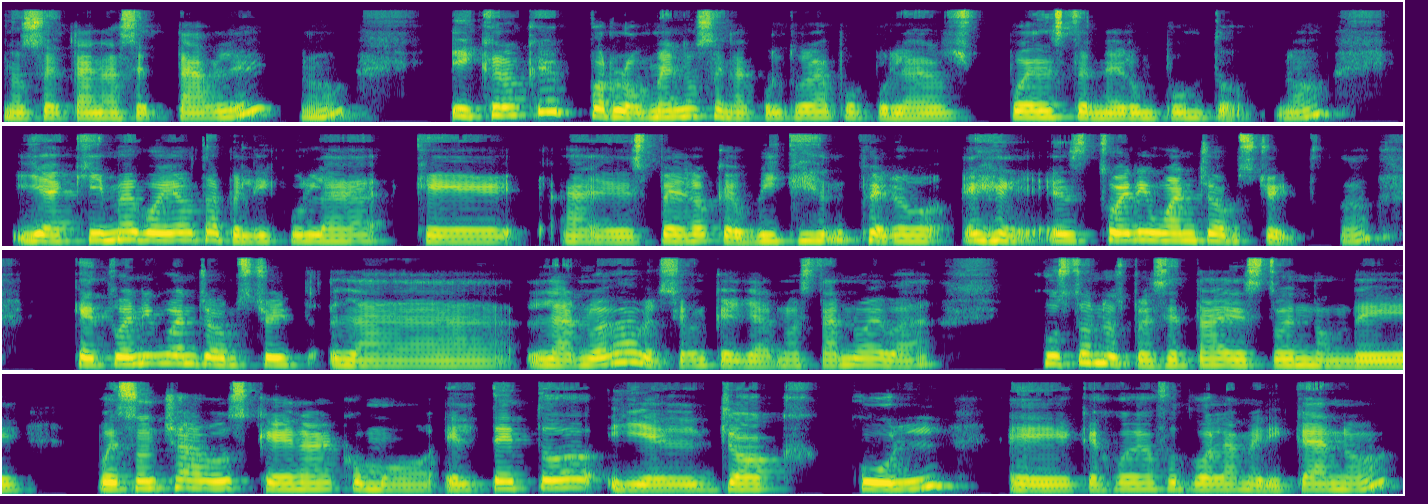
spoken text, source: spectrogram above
no sé, tan aceptable, ¿no? Y creo que por lo menos en la cultura popular puedes tener un punto, ¿no? Y aquí me voy a otra película que eh, espero que ubiquen, pero eh, es 21 Jump Street, ¿no? Que 21 Jump Street, la, la nueva versión, que ya no está nueva, justo nos presenta esto en donde pues son chavos que era como el teto y el jock cool eh, que juega fútbol americano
